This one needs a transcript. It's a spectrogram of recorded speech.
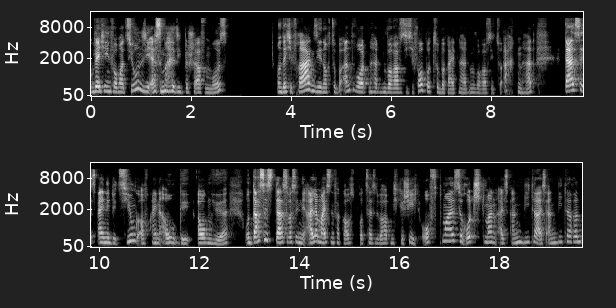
welche Informationen sie erstmal sich beschaffen muss und welche Fragen sie noch zu beantworten hat und worauf sie sich vorzubereiten hat und worauf sie zu achten hat, das ist eine Beziehung auf eine Auge, Augenhöhe. Und das ist das, was in den allermeisten Verkaufsprozessen überhaupt nicht geschieht. Oftmals rutscht man als Anbieter, als Anbieterin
